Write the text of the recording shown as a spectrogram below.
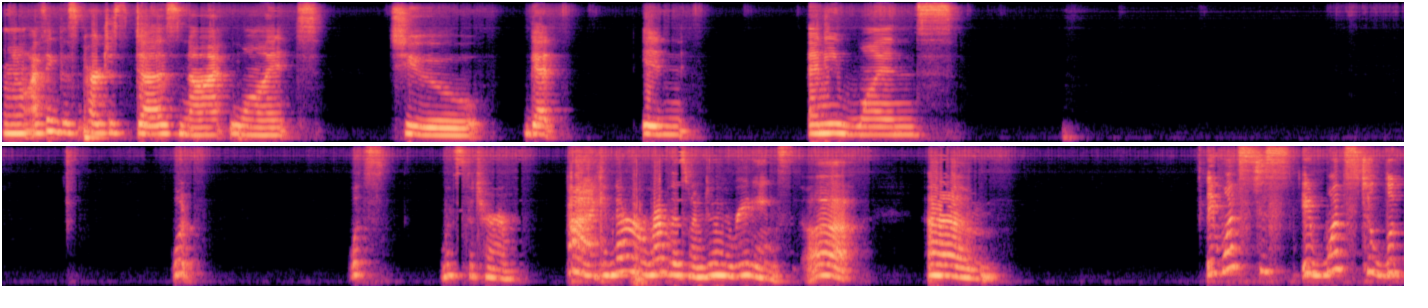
you know, I think this part just does not want to get in anyone's what's what's the term? God, I can never remember this when I'm doing the readings. Ugh. Um, it wants to it wants to look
